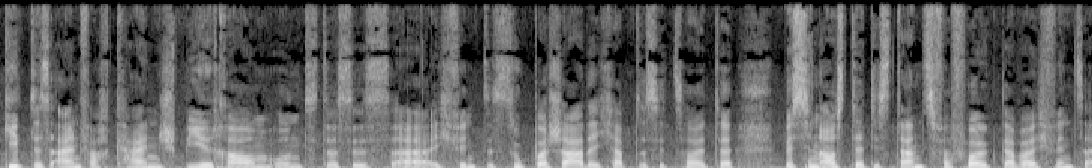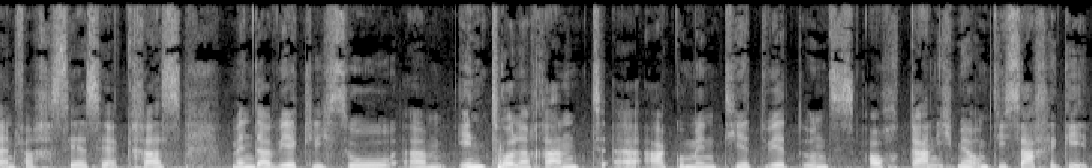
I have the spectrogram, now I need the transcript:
gibt es einfach keinen Spielraum und das ist, äh, ich finde das super schade. Ich habe das jetzt heute ein bisschen aus der Distanz verfolgt, aber ich finde es einfach sehr, sehr krass, wenn da wirklich so ähm, intolerant äh, argumentiert wird und es auch gar nicht mehr um die Sache geht,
